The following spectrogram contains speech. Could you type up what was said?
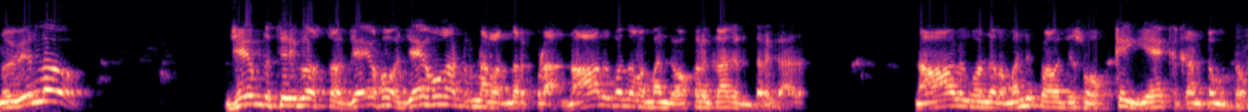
నువ్వు వెళ్ళు. జయంతో తిరిగి వస్తాం. జయహో జయహో అంటున్నారు అందరు కూడా. నాలుగు వందల మంది ఒకరు కాదు ఇద్దరు కాదు. నాలుగు వందల మంది ప్రవచించిన ఒకే ఏక కంఠంతో.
